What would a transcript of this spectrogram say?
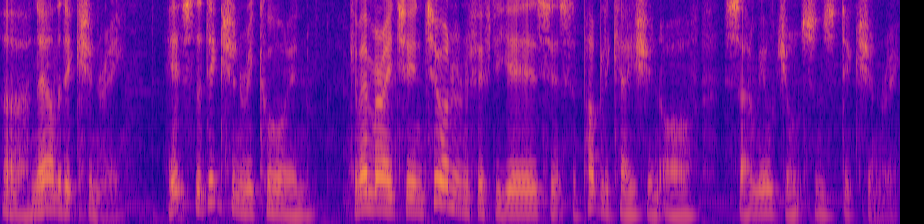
Ah, now the dictionary. It's the dictionary coin, commemorating 250 years since the publication of Samuel Johnson's dictionary.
